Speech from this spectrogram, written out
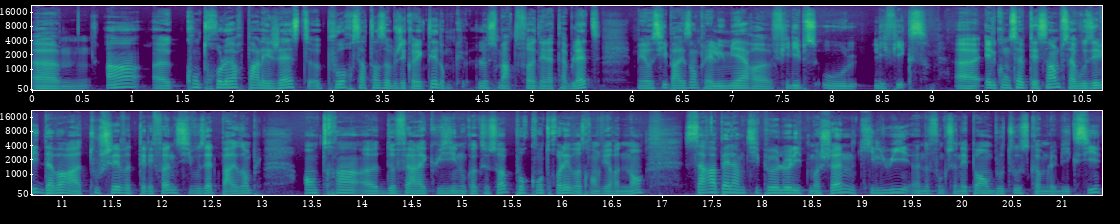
un contrôleur par les gestes pour certains objets connectés, donc le smartphone et la tablette, mais aussi par exemple les lumières Philips ou l'IFIX. et le concept est simple, ça vous évite d'avoir à toucher votre téléphone si vous êtes par exemple en train euh, de faire la cuisine ou quoi que ce soit pour contrôler votre environnement. Ça rappelle un petit peu le Leap Motion qui lui euh, ne fonctionnait pas en Bluetooth comme le Bixi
